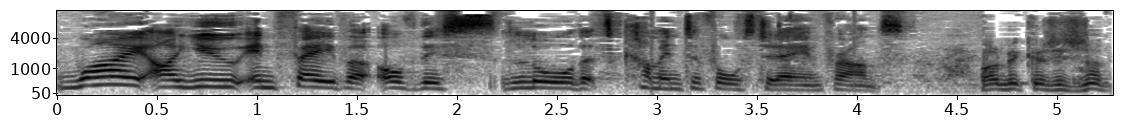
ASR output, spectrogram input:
why are you in favour of this law that's come into force today in France? Well, because it's not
